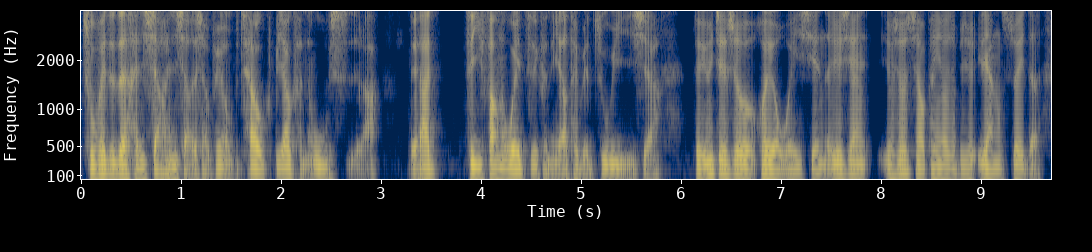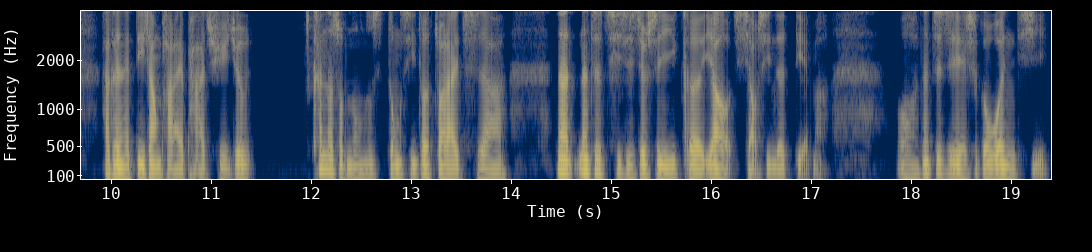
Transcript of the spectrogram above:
除非是这很小很小的小朋友，才有比较可能误食啦。对他自己放的位置可能要特别注意一下。对，因为这个是会有危险的，因为现在有时候小朋友，比如说一两岁的，他可能在地上爬来爬去，就看到什么东西东西都抓来吃啊。那那这其实就是一个要小心的点嘛。哦，那这这也是个问题，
